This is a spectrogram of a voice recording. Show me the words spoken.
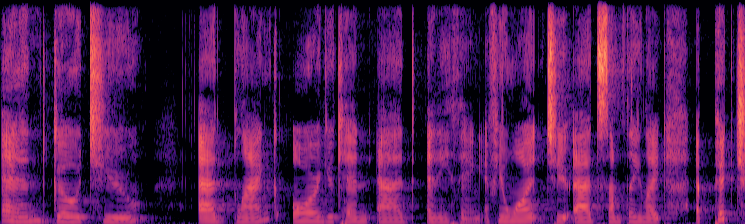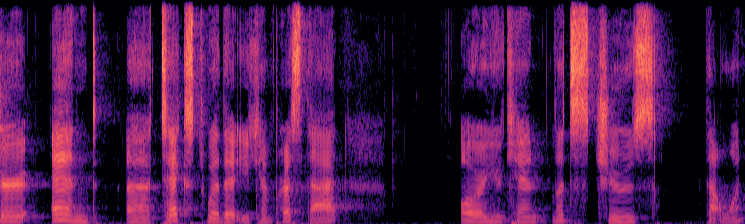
and go to add blank or you can add anything. If you want to add something like a picture and a text with it, you can press that. Or you can, let's choose that one.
